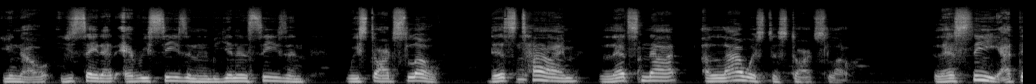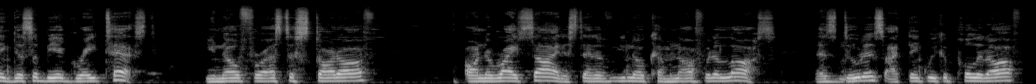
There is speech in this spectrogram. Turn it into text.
you know, you say that every season in the beginning of the season, we start slow. This Mhm. time, let's not allow us to start slow. Let's see. I think this will be a great test, you know, for us to start off on the right side instead of, you know, coming off with a loss. Let's do this. I think we could pull it off.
